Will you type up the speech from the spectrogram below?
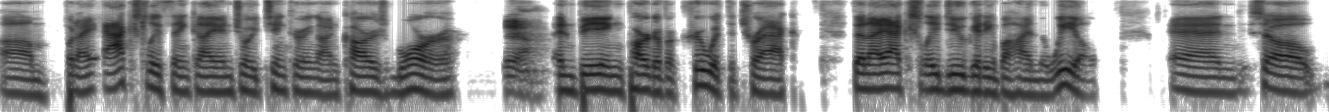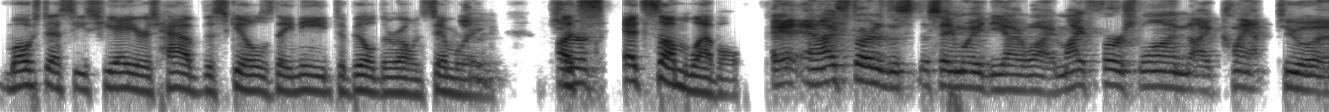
um, but I actually think I enjoy tinkering on cars more, yeah, and being part of a crew at the track than I actually do getting behind the wheel. And so most SCCAers have the skills they need to build their own sim rig sure. at, at, some level. And, and I started this the same way DIY. My first one, I clamped to a,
